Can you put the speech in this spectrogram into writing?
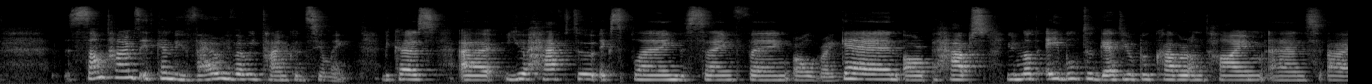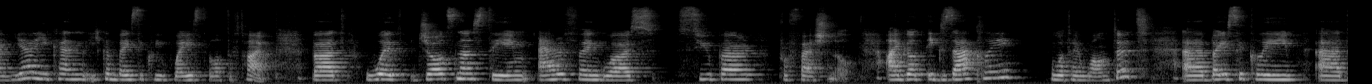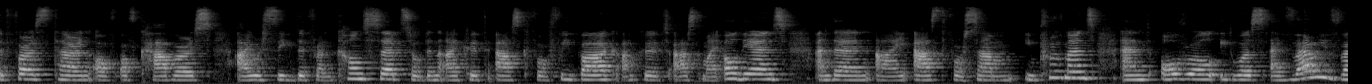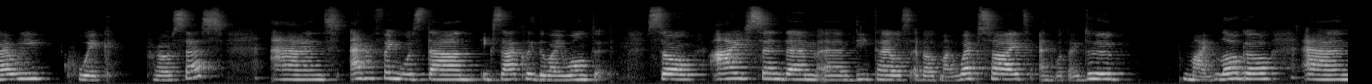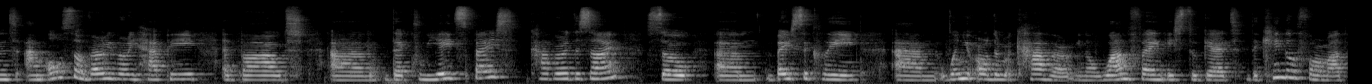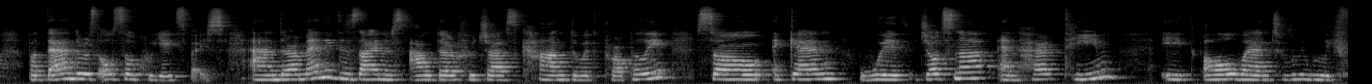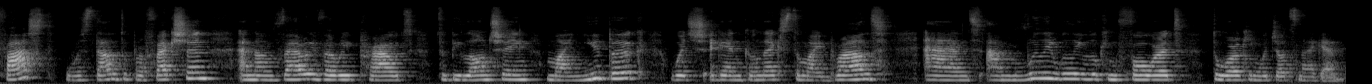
sometimes it can be very very time consuming because uh, you have to explain the same thing over again or perhaps you're not able to get your book cover on time and uh, yeah you can you can basically waste a lot of time but with Jyotsna's team everything was super professional. I got exactly what I wanted. Uh, basically, uh, the first turn of, of covers, I received different concepts, so then I could ask for feedback, I could ask my audience, and then I asked for some improvements. And overall, it was a very, very quick process, and everything was done exactly the way I wanted. So I send them um, details about my website and what I do my logo and I'm also very very happy about um, the create space cover design so um, basically um, when you order a cover, you know, one thing is to get the Kindle format, but then there is also Create Space. And there are many designers out there who just can't do it properly. So again, with Jyotsna and her team, it all went really really fast was done to perfection and i'm very very proud to be launching my new book which again connects to my brand and I'm really, really looking forward to working with Jyotsna again.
